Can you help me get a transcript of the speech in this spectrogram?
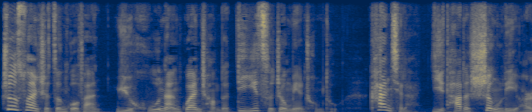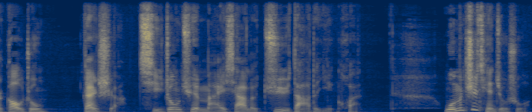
这算是曾国藩与湖南官场的第一次正面冲突，看起来以他的胜利而告终，但是啊，其中却埋下了巨大的隐患。我们之前就说，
